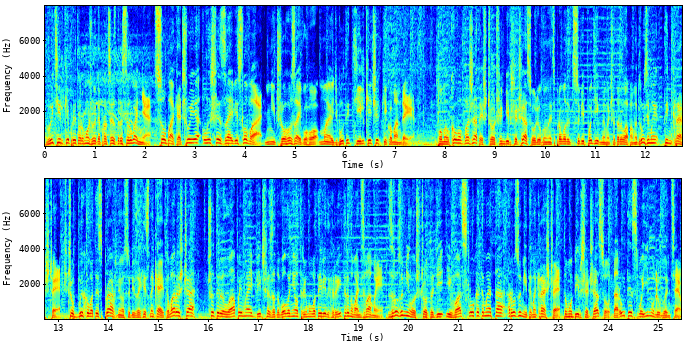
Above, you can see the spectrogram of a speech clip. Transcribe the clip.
Ви тільки приторможуєте процес дресирування. Собака чує лише зайві слова, нічого зайвого. Мають бути тільки чіткі команди. Помилково вважати, що чим більше часу улюбленець проводить собі подібними чотирилапими друзями, тим краще. Щоб виховати справжнього собі захисника і товариша, чотирилапий має більше задоволення отримувати від гри і тренувань з вами. Зрозуміло, що тоді і вас слухатиме та розумітиме краще, тому більше часу даруйте своїм улюбленцям.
